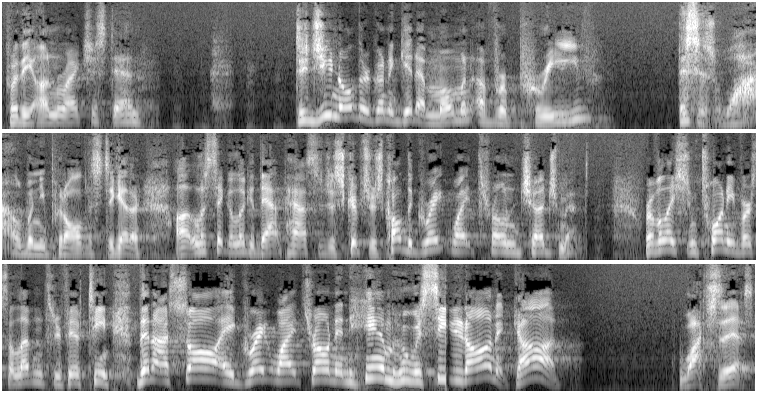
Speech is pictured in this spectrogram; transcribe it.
for the unrighteous dead? Did you know they're going to get a moment of reprieve? This is wild when you put all this together. Uh, let's take a look at that passage of Scripture. It's called the Great White Throne Judgment. Revelation 20, verse 11 through 15. Then I saw a great white throne and him who was seated on it, God. Watch this.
